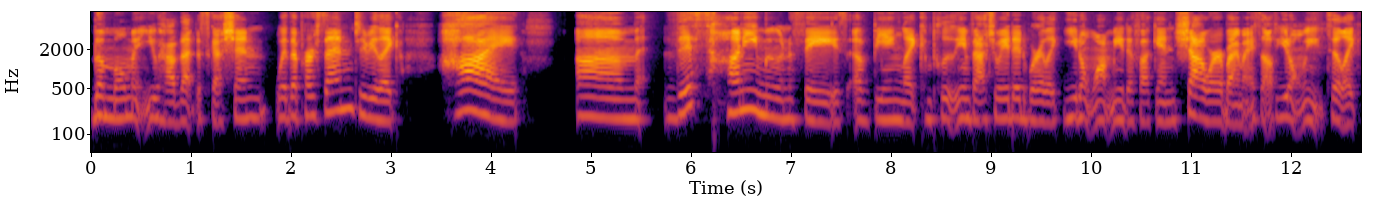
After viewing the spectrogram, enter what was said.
the moment you have that discussion with a person to be like, hi, um this honeymoon phase of being like completely infatuated where like you don't want me to fucking shower by myself you don't want me to like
